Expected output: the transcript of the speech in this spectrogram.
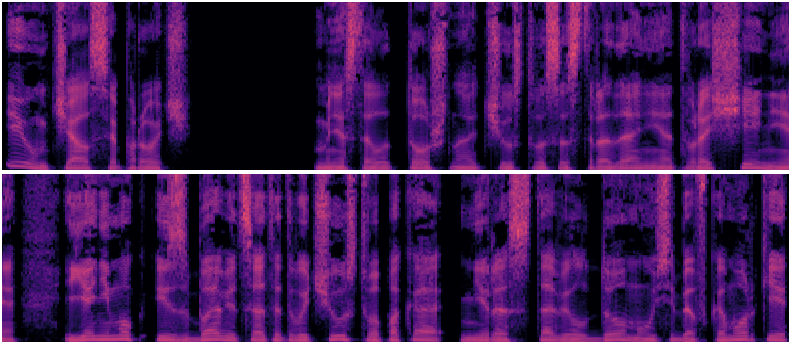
и умчался прочь. Мне стало тошно от чувства сострадания и отвращения, и я не мог избавиться от этого чувства, пока не расставил дома у себя в коморке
